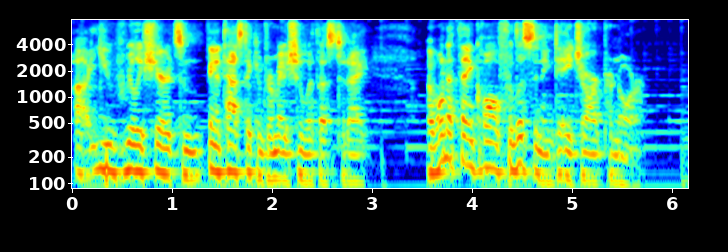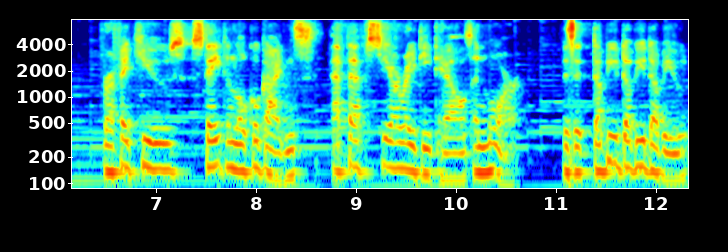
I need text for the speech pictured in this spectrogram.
Uh, you've really shared some fantastic information with us today. I want to thank all for listening to HRpreneur. For FAQs, state and local guidance, FFCRA details, and more, visit www.adp.com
